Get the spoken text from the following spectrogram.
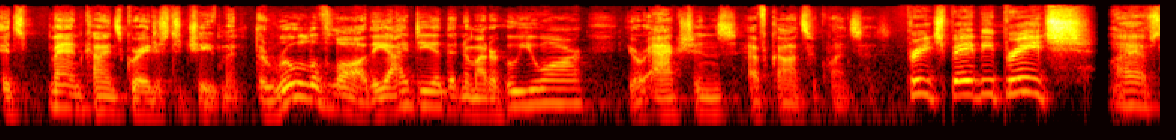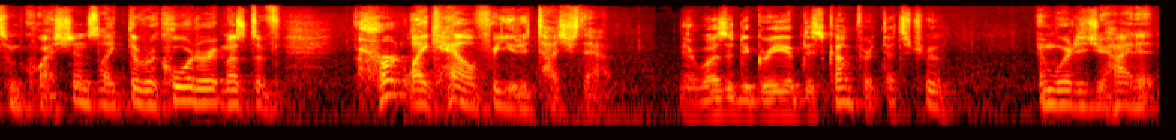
It's mankind's greatest achievement. The rule of law, the idea that no matter who you are, your actions have consequences. Preach, baby, preach. I have some questions. Like the recorder, it must have hurt like hell for you to touch that. There was a degree of discomfort, that's true. And where did you hide it?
